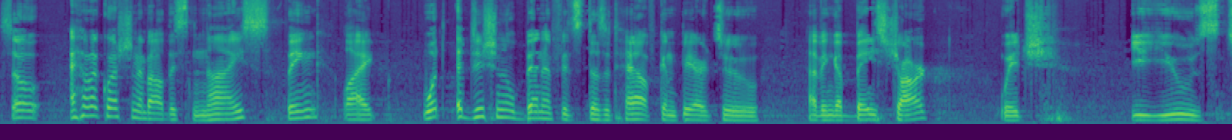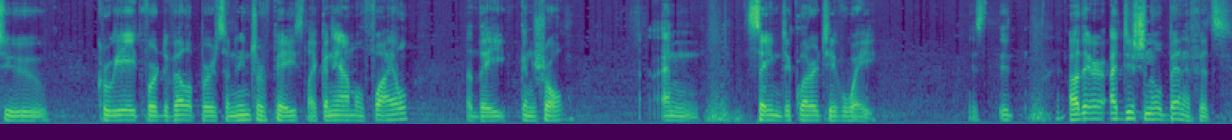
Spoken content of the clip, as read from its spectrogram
So I have a question about this nice thing. Like, what additional benefits does it have compared to having a base chart, which you use to create for developers an interface like an YAML file that they control, and same declarative way? Is it, are there additional benefits?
